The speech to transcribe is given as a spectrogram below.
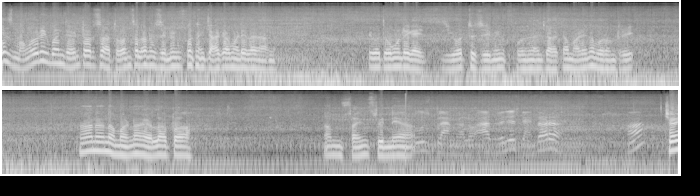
ಐಸ್ ಮಂಗಳೂರಿಗೆ ಬಂದು ಎಂಟು ವರ್ಷ ಆಯ್ತು ಒಂದು ಸಲನೂ ಸ್ವಿಮ್ಮಿಂಗ್ ಪೂಲ್ನಾಗ ಜಾಗ ಮಾಡಿಲ್ಲ ನಾನು. ಇವತ್ತು ಹೋಗ್ರಿ ಗೈಸ್ ಇವತ್ತು ಸ್ವಿಮ್ಮಿಂಗ್ ಪೂಲ್ನಾಗ ಜಳಕ ಮಾಡಿನೇ ಬರೋಣ್ರಿ. ನಾನು ನಮ್ಮ ಅಣ್ಣ ಎಲ್ಲಪ್ಪ ನಮ್ಮ ಸೈನ್ಸ್ ವಿನ್ಯ. ಚೈ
